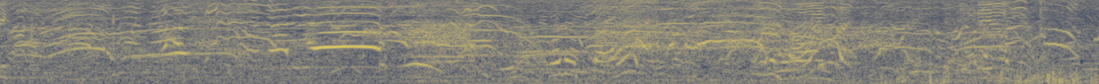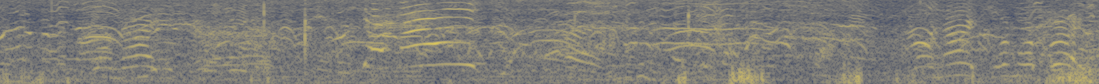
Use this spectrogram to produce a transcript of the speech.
Blake! What! One more.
